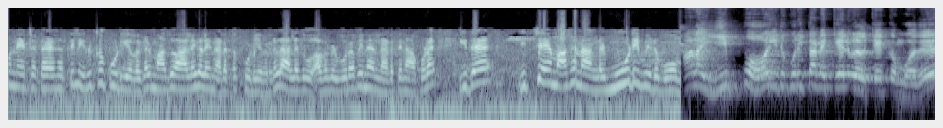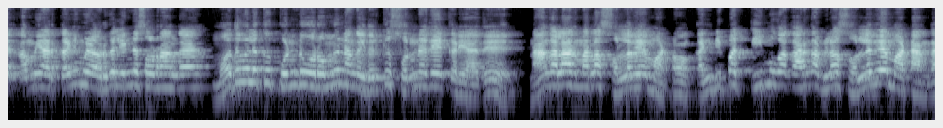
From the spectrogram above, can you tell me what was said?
முன்னேற்ற கழகத்தில் இருக்கக்கூடியவர்கள் மது ஆலைகளை நடத்தக்கூடியவர்கள் அல்லது அவர்கள் உறவினர் நடத்தினா கூட இதை நிச்சயமாக நாங்கள் மூடிவிடுவோம். ஆனா இப்போ இது குறித்தான கேள்விகள் கேட்கும்போது அம்மையார் கனிமொழி அவர்கள் என்ன சொல்றாங்க? மதுவிலக்கு கொண்டு வரோம்னு நாங்க இது வரைக்கும் சொன்னதே கிடையாது. நாங்கெல்லாம் அது மாதிரிலாம் சொல்லவே மாட்டோம். கண்டிப்பா திமுக காரங்க அப்படிலாம் சொல்லவே மாட்டாங்க.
